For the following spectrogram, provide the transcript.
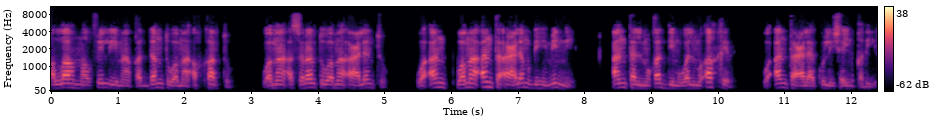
اللهم اغفر لي ما قدمت وما أخرت وما أسررت وما أعلنت وأنت وما أنت أعلم به مني أنت المقدم والمؤخر وأنت على كل شيء قدير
